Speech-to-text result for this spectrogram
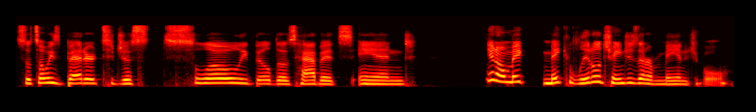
So it's always better to just slowly build those habits and you know, make make little changes that are manageable.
